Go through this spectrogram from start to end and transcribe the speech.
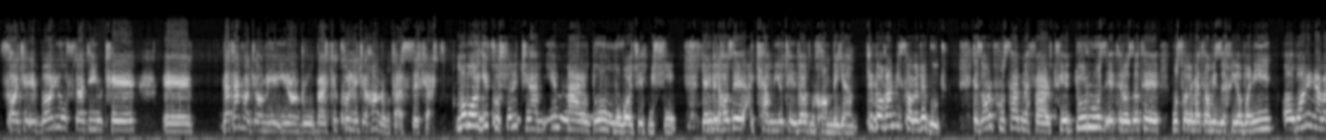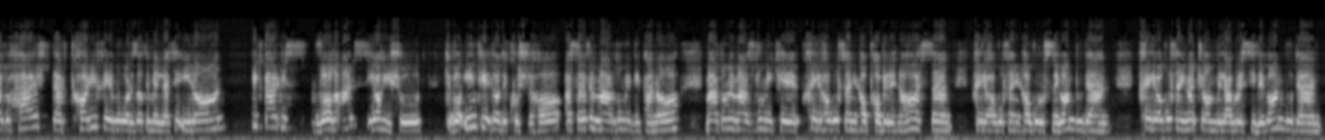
فاجعه باری افتادیم که نه تنها جامعه ایران رو بلکه کل جهان رو متاثر کرد. ما با یک کشتار جمعی مردم مواجه میشیم. یعنی به لحاظ کمی و تعداد می‌خوام بگم که واقعا بی سابقه بود. 1500 نفر توی دو روز اعتراضات مسالمت آمیز خیابانی. آبان 98 در تاریخ مبارزات ملت ایران یک برگ واقعا سیاهی شد. که با این تعداد کشته ها از طرف مردم بیپناه مردم مظلومی که خیلی ها گفتن اینها پابرهنه ها هستن خیلی ها گفتن اینها گرسنگان بودن خیلی ها گفتن اینها جان به لب رسیدگان بودن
